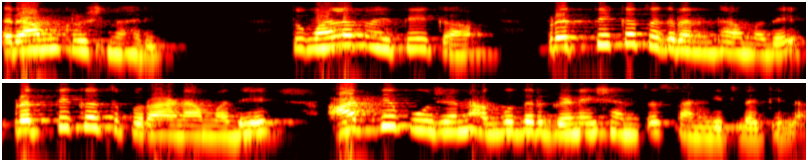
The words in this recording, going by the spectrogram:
रामकृष्ण हरी. तुम्हाला माहितीये का? प्रत्येकच ग्रंथामध्ये प्रत्येकच पुराणामध्ये आद्य पूजन अगोदर गणेशांचं सांगितलं गेलं.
